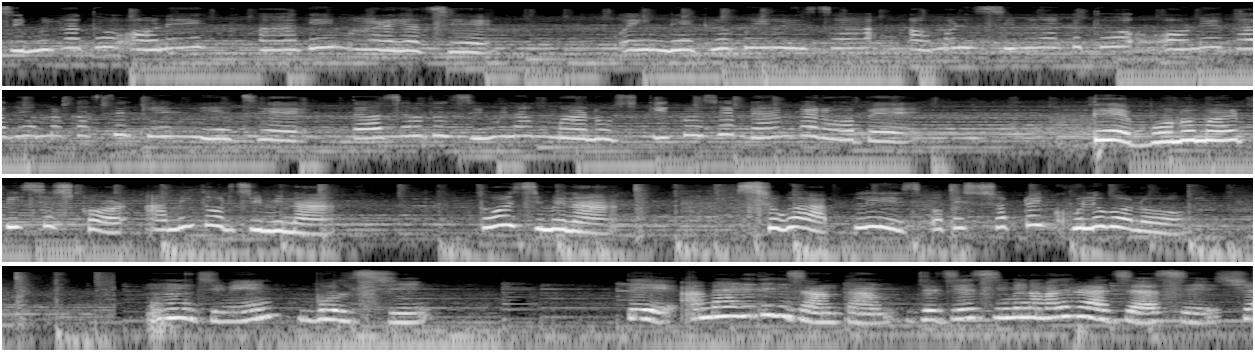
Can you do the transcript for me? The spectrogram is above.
জিমিনা মারা গেছে। ওই কর, আমি তোর জিমিনা। তোর জিমিনা। সুগা প্লিজ ওকে সবটাই খুলে বলো। বলছি। তে আমি আগে থেকে জানতাম যে যে জিমিন আমাদের রাজ্যে আছে, সে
